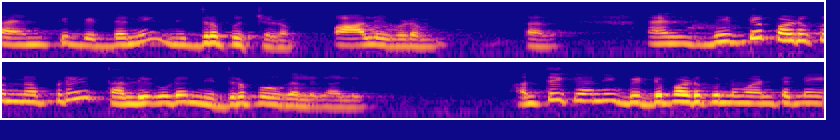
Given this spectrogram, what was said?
టైంకి బిడ్డని నిద్రపుచ్చడం పాలు ఇవ్వడం అండ్ బిడ్డ పడుకున్నప్పుడే తల్లి కూడా నిద్రపోగలగాలి. అంతేకాని బిడ్డ పడుకున్న వెంటనే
